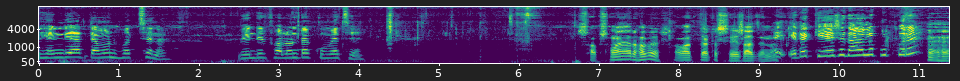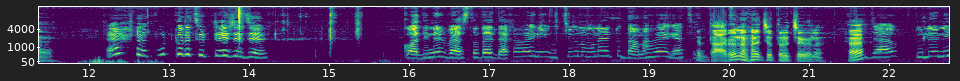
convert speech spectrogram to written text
ভেন্ডি আর তেমন হচ্ছে না। ভেন্ডির ফলনটা কমেছে। সব সময় আর হবে সবার তো একটা শেষ আছে না? এটা কে এসে দাঁড়াল পুট করে? হ্যাঁ আহ, পুট করে ছুটতে এসেছে। কদিনের ব্যস্ততায় দেখা হয়নি উচ্ছেগুলো মনে হয় একটু দানা হয়ে গেছে। দারুণ হয়েছে তো হচ্ছে গুলো হ্যাঁ? যাও তুলে নি।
